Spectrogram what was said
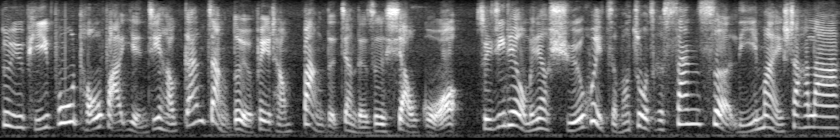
对于皮肤、头发、眼睛还有肝脏都有非常棒的这样的这个效果。所以今天我们要学会怎么做这个三色藜麦沙拉。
